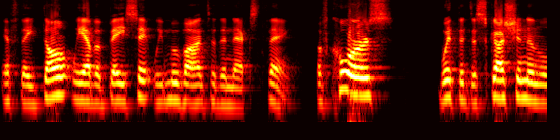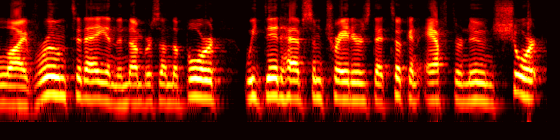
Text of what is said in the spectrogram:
If they don't, we have a base hit, we move on to the next thing. Of course, with the discussion in the live room today and the numbers on the board, we did have some traders that took an afternoon short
